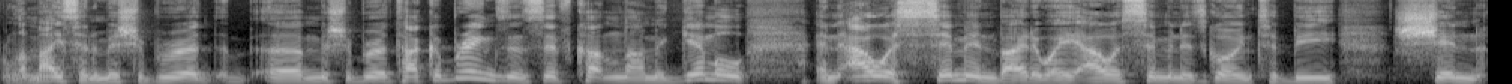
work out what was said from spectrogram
Lamaisa and Mishna Berura uh, Taka brings in Sifkat Lama Gimel. And our Simin, by the way, our Simin is going to be Shin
